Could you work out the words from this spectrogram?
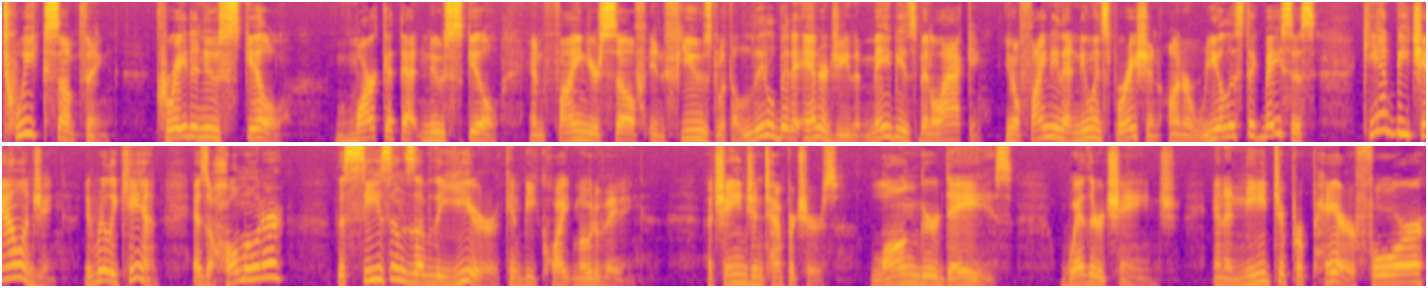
tweak something, create a new skill, market that new skill, and find yourself infused with a little bit of energy that maybe has been lacking. You know, finding that new inspiration on a realistic basis can be challenging. It really can. As a homeowner, the seasons of the year can be quite motivating. A change in temperatures, longer days, weather change, and a need to prepare for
